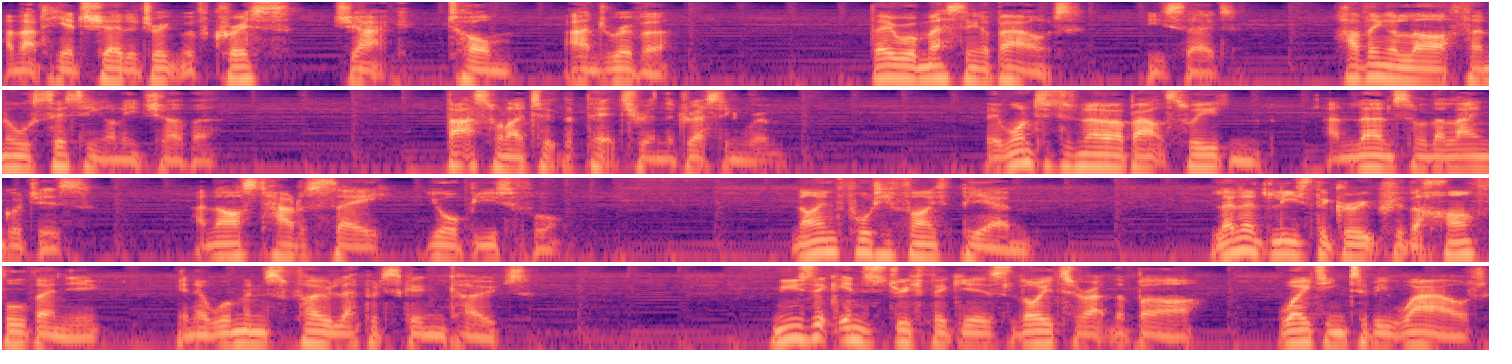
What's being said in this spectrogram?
and that he had shared a drink with Chris, Jack, Tom, and River. They were messing about, he said, having a laugh and all sitting on each other. That's when I took the picture in the dressing room. They wanted to know about Sweden and learn some of the languages, and asked how to say, You're beautiful. 9.45pm. Leonard leads the group through the half-full venue in a woman's faux leopard skin coat Music industry figures loiter at the bar, waiting to be wowed,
